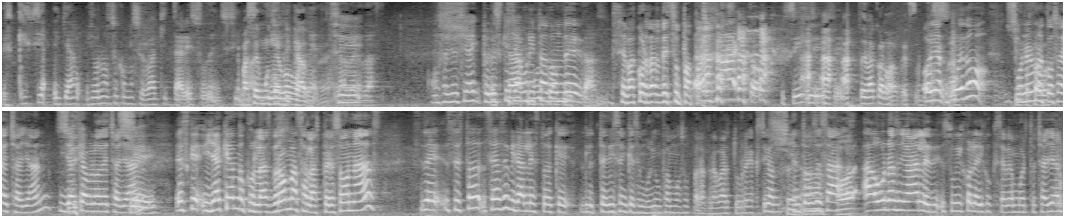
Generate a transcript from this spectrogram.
Es que ya, ya- yo no sé cómo se va a quitar eso de encima. Va a ser muy Diego complicado, Boneta, ¿eh? Sí. la verdad. O sea, yo decía, ay, pero es que ya ahorita, ¿dónde se va a acordar de su papá? Exacto. Sí, sí, sí. Te va a acordar de eso. Oigan, ¿puedo Sí, poner una cosa de Chayán? Ya Sí. que habló de Chayán. Sí. Es que, y ya que ando con las bromas a las personas, se, se está, se hace viral esto de que le- te dicen que se murió un famoso para grabar tu reacción. Sí. Entonces Ah. a, a una señora, le- su hijo le dijo que se había muerto Chayán.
